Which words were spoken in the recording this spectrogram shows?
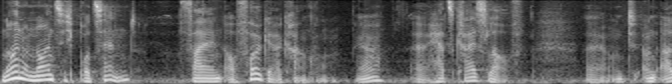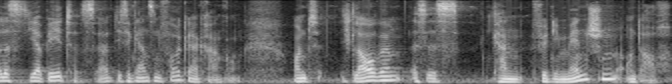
99 Prozent fallen auf Folgeerkrankungen, ja, äh, Herz-Kreislauf äh, und, und alles Diabetes, ja, diese ganzen Folgeerkrankungen. Und ich glaube, es ist, kann für die Menschen und auch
